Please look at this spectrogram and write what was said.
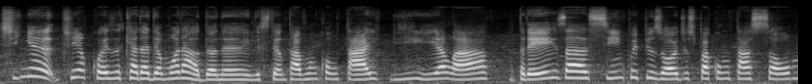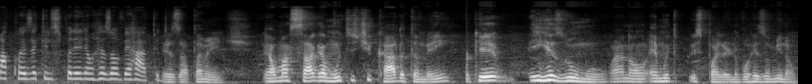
Tinha, tinha coisa que era demorada, né? Eles tentavam contar e- e ia lá três a cinco episódios pra contar só uma coisa que eles poderiam resolver rápido. Exatamente. É uma saga muito esticada também, porque, em resumo, ah não, é muito spoiler, não vou resumir não.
